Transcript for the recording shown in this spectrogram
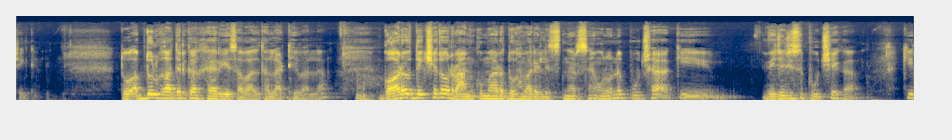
ठीक है। तो अब्दुल कादिर का खैर ये सवाल था लाठी वाला। गौरव दीक्षित और राम कुमार दो हमारे लिसनर्स हैं उन्होंने पूछा कि विजय जी से पूछेगा कि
